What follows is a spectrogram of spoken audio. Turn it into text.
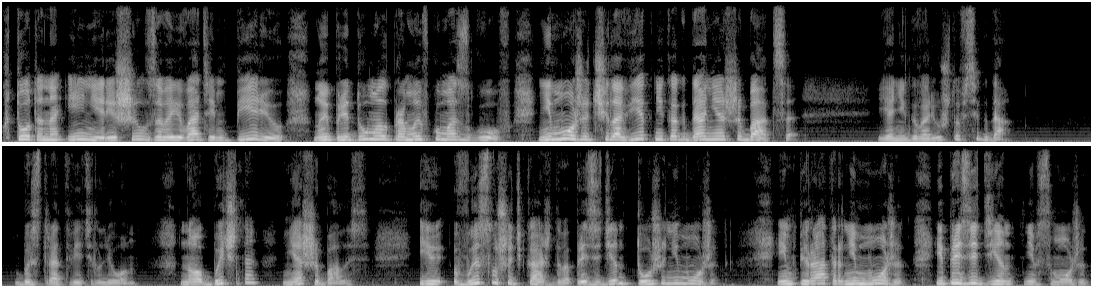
Кто-то на ине решил завоевать империю но и придумал промывку мозгов. Не может человек никогда не ошибаться. Я не говорю что всегда быстро ответил леон но обычно не ошибалась. И выслушать каждого президент тоже не может. Император не может и президент не сможет.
